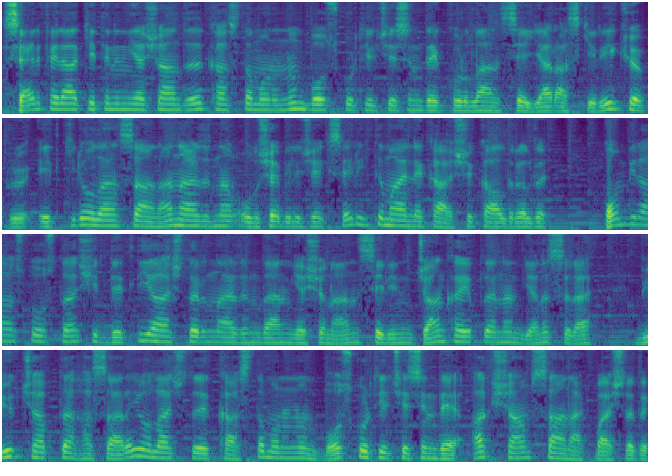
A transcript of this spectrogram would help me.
Sel felaketinin yaşandığı Kastamonu'nun Bozkurt ilçesinde kurulan seyyar askeri köprü etkili olan sağanağın ardından oluşabilecek sel ihtimaline karşı kaldırıldı. 11 Ağustos'ta şiddetli yağışların ardından yaşanan selin can kayıplarının yanı sıra büyük çapta hasara yol açtığı Kastamonu'nun Bozkurt ilçesinde akşam sağanak başladı.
